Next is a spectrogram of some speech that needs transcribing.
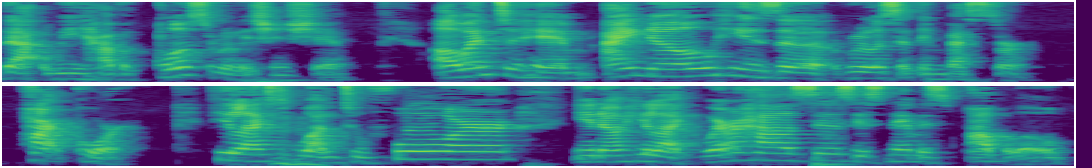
that we have a close relationship. I went to him. I know he's a real estate investor, hardcore. He likes Mhm. one to four. You know, he like warehouses. His name is Pablo.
